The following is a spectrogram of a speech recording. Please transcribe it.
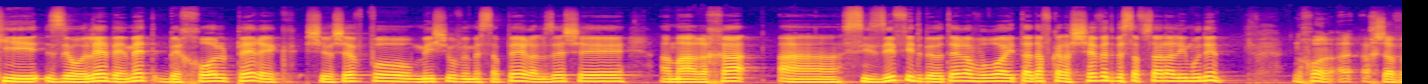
כי זה עולה באמת בכל פרק שיושב פה מישהו ומספר על זה שהמערכה הסיזיפית ביותר עבורו הייתה דווקא לשבת בספסל הלימודים. נכון, עכשיו,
